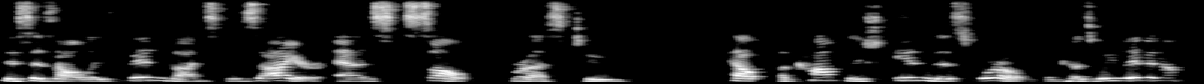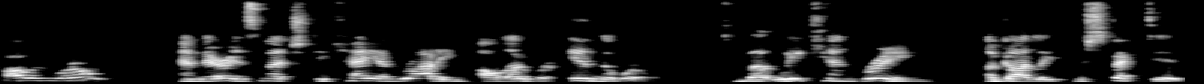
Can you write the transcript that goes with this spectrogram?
This has always been God's desire as salt for us to help accomplish in this world because we live in a fallen world and there is much decay and rotting all over in the world. But we can bring a godly perspective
